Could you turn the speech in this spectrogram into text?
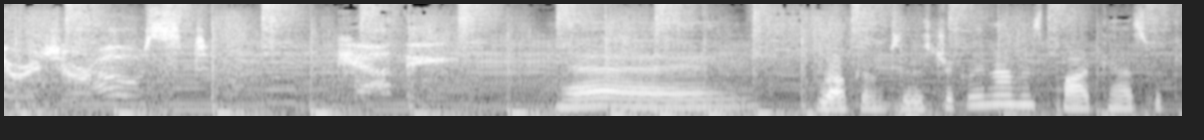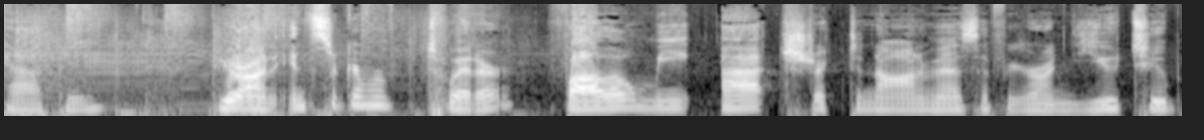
Here is your host, Kathy. Hey, welcome to the Strictly Anonymous podcast with Kathy. If you're on Instagram or Twitter, follow me at Strict Anonymous. If you're on YouTube,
